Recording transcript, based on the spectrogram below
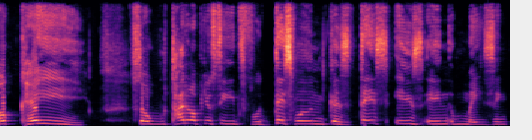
Okay, so tighten up your seats for this one because this is an amazing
